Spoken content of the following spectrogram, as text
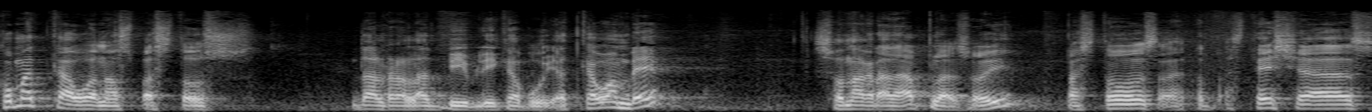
Com et cauen els pastors del relat bíblic avui? Et cauen bé? Són agradables, oi? Pastors, et vesteixes,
